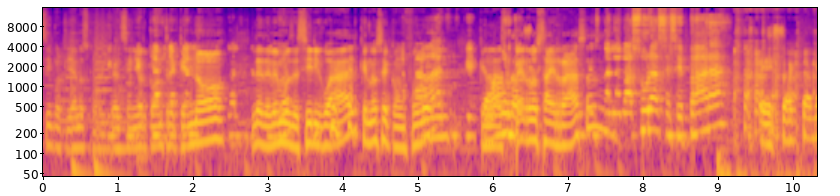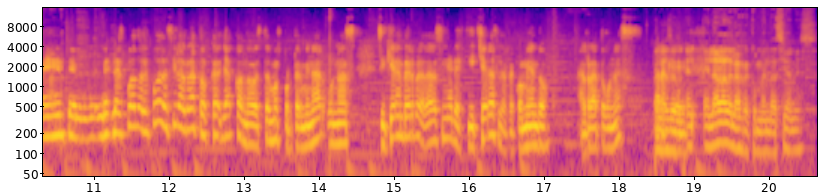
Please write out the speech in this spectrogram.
Sí, porque ya nos corrigió el señor Contre que no le debemos decir igual, que no se confunden, Ah, que en los perros hay razas. La basura se separa. Exactamente. Le- Les puedo, les puedo decir al rato, ya cuando estemos por terminar, unas, si quieren ver verdadero cine de ficheras, les recomiendo al rato unas. Para que, en- en la hora de las recomendaciones.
